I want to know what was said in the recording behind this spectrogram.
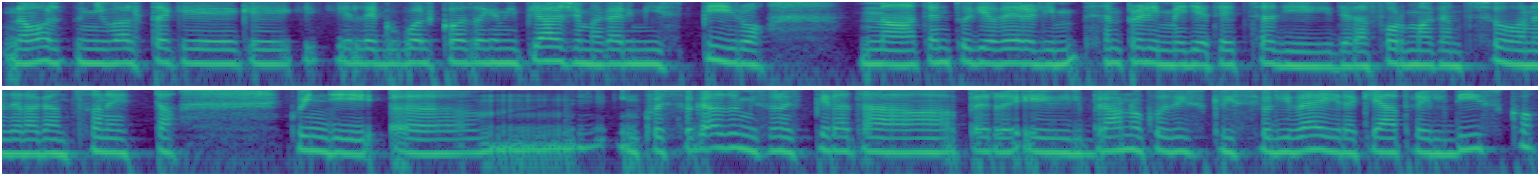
volta, ogni volta che- che- che leggo qualcosa che mi piace, magari mi ispiro, ma tento di avere l'im- sempre l'immediatezza di- della forma canzone, della canzonetta. Quindi ehm, in questo caso mi sono ispirata per il brano Così scrissi Oliveira che apre il disco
